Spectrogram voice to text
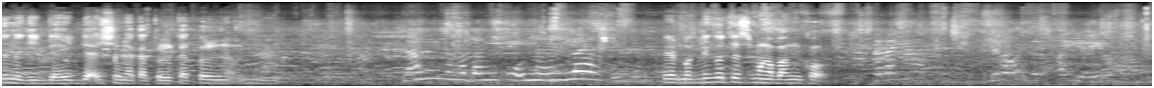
Doon nagigdahigda siya nakatul-katul na. Namin mga bangko noon lang. Maglingkod sa mga bangko. Namin ang lingkod sa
